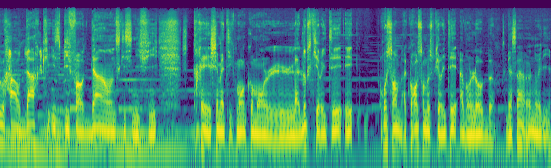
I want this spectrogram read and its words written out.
2, How Dark is Before Dawn, ce qui signifie très schématiquement comment l'obscurité est ressemble, à quoi ressemble l'obscurité avant l'aube. C'est bien ça, hein, Noélie?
